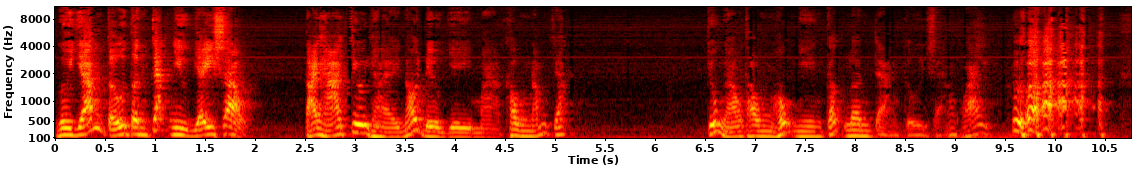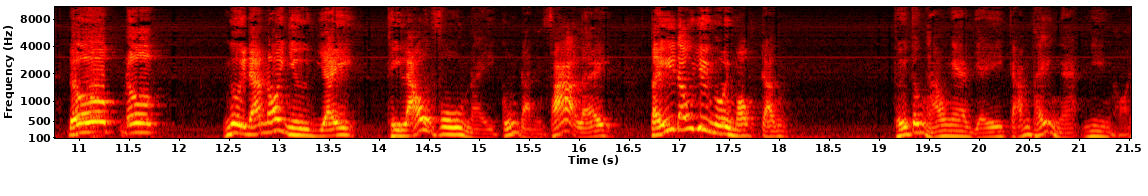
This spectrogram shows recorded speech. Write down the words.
người dám tự tin chắc như vậy sao? Tại hạ chưa hề nói điều gì mà không nắm chắc. Chú Ngạo Thông hốt nhiên cất lên tràn cười sảng khoái. được, được. người đã nói như vậy thì lão phu này cũng đành phá lệ tỷ đấu với người một trận. Thủy Tuấn Hạo nghe vậy cảm thấy ngạc nhiên hỏi.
